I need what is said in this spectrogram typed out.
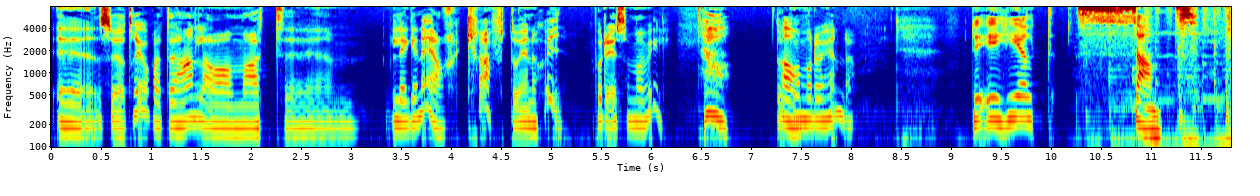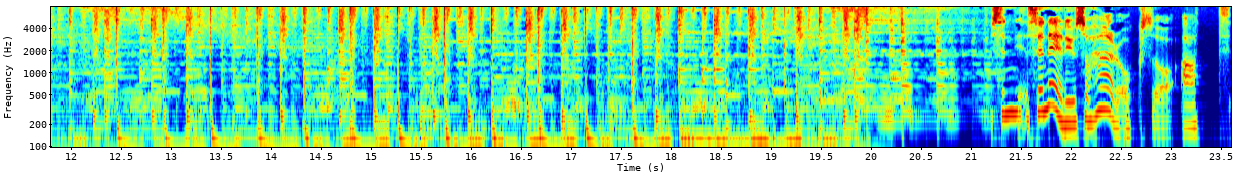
Eh, så jag tror att det handlar om att eh, lägga ner kraft och energi på det som man vill. Då ja. kommer det att hända. Det är helt sant. Sen, sen är det ju så här också att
